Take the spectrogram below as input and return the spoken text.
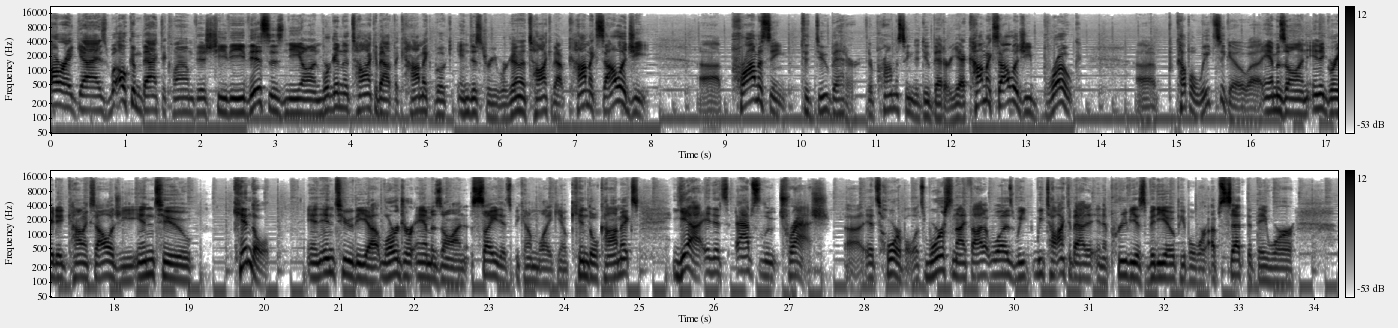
All right, guys, welcome back to Clownfish TV. This is Kneon. We're going to talk about the comic book industry. We're going to talk about Comixology uh, promising to do better. They're promising to do better. Yeah, Comixology broke uh, a couple weeks ago. Uh, Amazon integrated Comixology into Kindle and into the uh, larger Amazon site. It's become like, you know, Kindle Comics. Yeah, and it's absolute trash. Uh, it's horrible. It's worse than I thought it was. We we talked about it in a previous video. People were upset that they were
